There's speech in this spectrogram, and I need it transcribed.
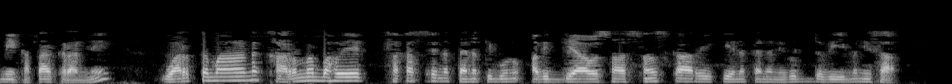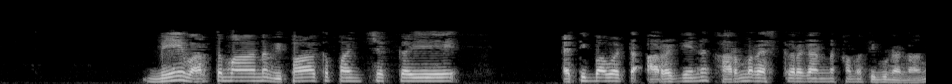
මේ කතා කරන්නේ වර්තමාන කර්ම භවයේ සකස් වෙන තැන තිබුණු අවිද්‍යාව සහ සංස්කාරය කියන තැන නිරුද්ධ වීම නිසා මේ වර්තමාන විපාක පංචකයේ ඇති බවට අරගෙන කර්ම රැස් කරගන්න කම තිබුණා නම්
